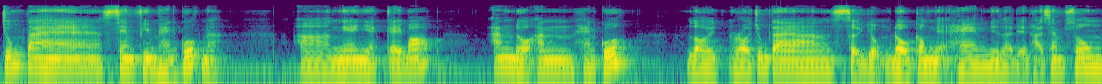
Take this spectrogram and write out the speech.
Chúng ta xem phim Hàn Quốc nè, à, nghe nhạc K-pop, ăn đồ ăn Hàn Quốc, rồi rồi chúng ta sử dụng đồ công nghệ Hàn như là điện thoại Samsung.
